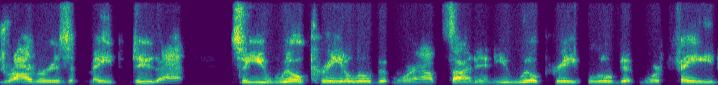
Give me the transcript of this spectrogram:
driver isn't made to do that. So you will create a little bit more outside in. You will create a little bit more fade,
